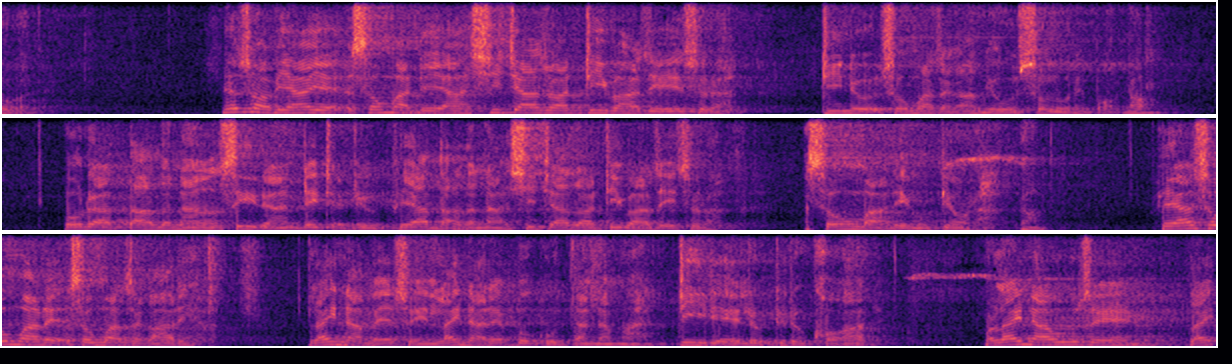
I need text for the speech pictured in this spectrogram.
လို့မြတ်စွာဘုရားရဲ့အဆုံးအမတရားရှိကြစွာတည်ပါစေဆိုတာဒီလိုအဆုံးအမစကားမျိုးကိုဆွလို့တယ်ပေါ့နော်ဗုဒ္ဓသာသနာစိရန်ဒိဋ္ဌတုဘုရားသာသနာရှိကြစွာတည်ပါစေဆိုတာအဆုံးအမတွေကိုပြောတာနော်ဘုရားဆုံးမတဲ့အဆုံးအမစကားတွေလိုက်နာမယ်ဆိုရင် လိုက်နာတဲ့ပုဂ္ဂိုလ်တဏ္ဍာမှာတည်တယ်လို့သူတို့ခေါ်ရတယ်မလိုက်နာဘူးဆိုရင်လိုက်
